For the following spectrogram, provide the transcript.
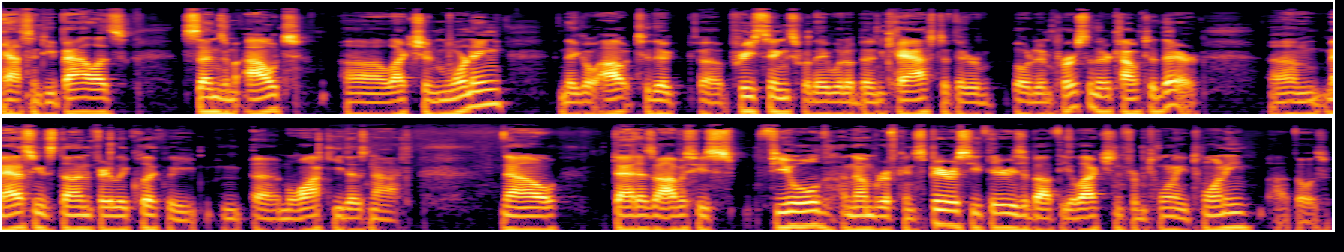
absentee ballots, sends them out uh, election morning, and they go out to the uh, precincts where they would have been cast if they were voted in person. They're counted there. Um, Madison gets done fairly quickly. Uh, Milwaukee does not. Now, that has obviously fueled a number of conspiracy theories about the election from 2020. Uh, those are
